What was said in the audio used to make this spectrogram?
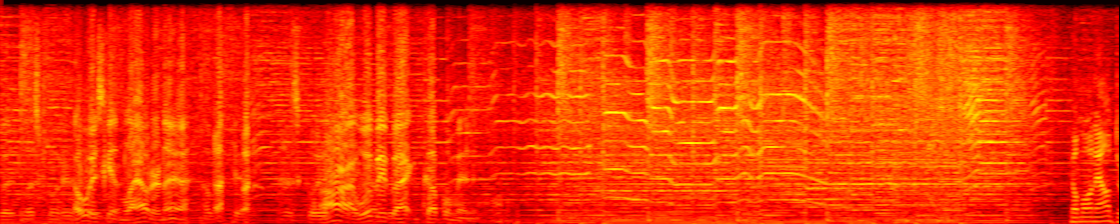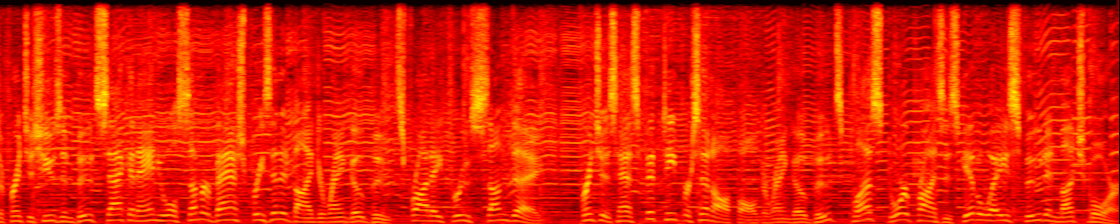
But let's go ahead. Oh, it's getting louder now. Okay, let's go ahead. right, we'll be back in a couple minutes. Come on out to French's Shoes and Boots second annual summer bash presented by Durango Boots, Friday through Sunday. French's has 15% off all Durango boots, plus door prizes, giveaways, food, and much more.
